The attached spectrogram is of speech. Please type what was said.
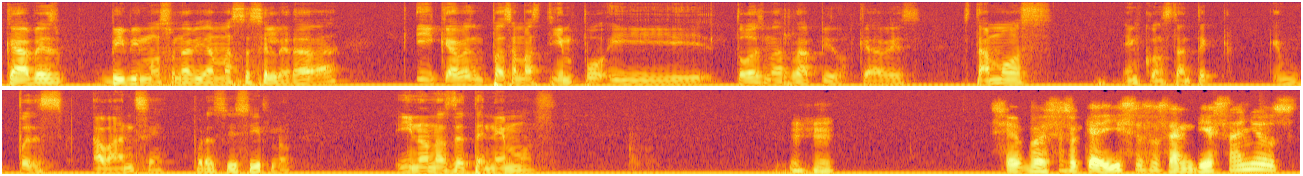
cada vez vivimos una vida más acelerada y cada vez pasa más tiempo y todo es más rápido cada vez. Estamos en constante pues avance, por así decirlo, y no nos detenemos. Sí, pues eso que dices, o sea, en 10 años,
